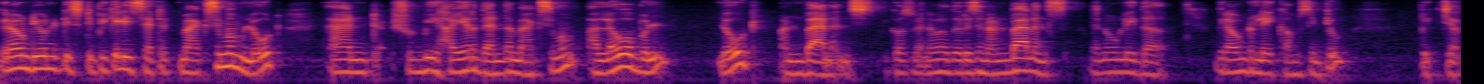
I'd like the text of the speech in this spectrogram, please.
ground unit is typically set at maximum load and should be higher than the maximum allowable load unbalance because whenever there is an unbalance, then only the ground relay comes into picture.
